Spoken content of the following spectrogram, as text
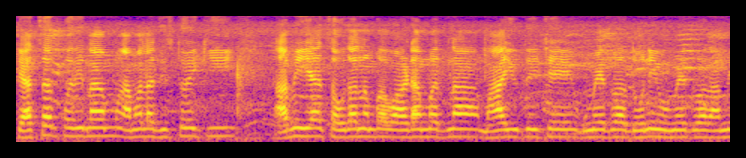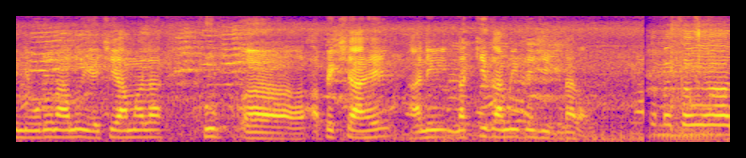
त्याचाच परिणाम आम्हाला दिसतो आहे की आम्ही या चौदा नंबर वार्डामधनं महायुतीचे उमेदवार दोन्ही उमेदवार आम्ही निवडून आणू याची आम्हाला खूप अपेक्षा आहे आणि नक्कीच आम्ही ते जिंकणार आहोत. चौदा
